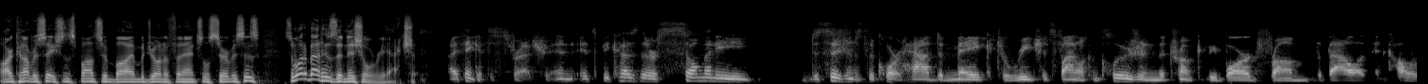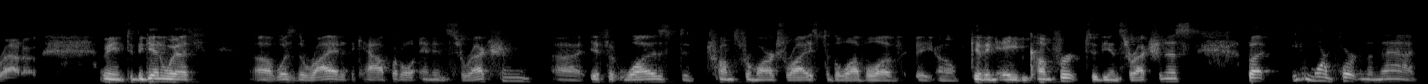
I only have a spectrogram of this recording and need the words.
Our conversation sponsored by Madrona Financial Services. So, what about his initial reaction? I think it's a stretch, and it's because there are so many decisions the court had to make to reach its final conclusion that Trump could be barred from the ballot in Colorado. I mean, to begin with, uh, was the riot at the Capitol an insurrection? Uh, if it was, did Trump's remarks rise to the level of you know giving aid and comfort to the insurrectionists? But even more important than that,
